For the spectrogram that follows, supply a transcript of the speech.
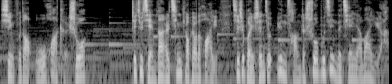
幸福到无话可说。”这句简单而轻飘飘的话语，其实本身就蕴藏着说不尽的千言万语啊！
